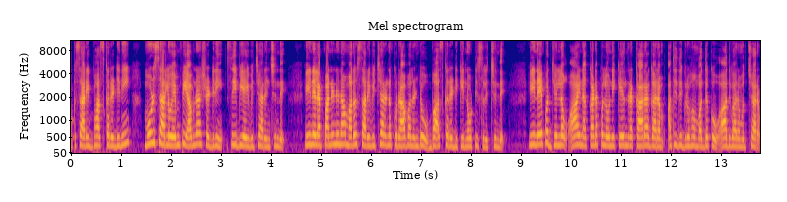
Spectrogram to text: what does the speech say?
ఒకసారి భాస్కర్ రెడ్డిని మూడుసార్లు ఎంపీ అవినాష్ రెడ్డిని సీబీఐ విచారించింది. ఈ నెల పన్నెండున మరోసారి విచారణకు రావాలంటూ భాస్కర్ రెడ్డికి నోటీసులిచ్చింది. ఈ నేపథ్యంలో ఆయన కడపలోని కేంద్ర కారాగారం అతిథి గృహం వద్దకు ఆదివారం వచ్చారు.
